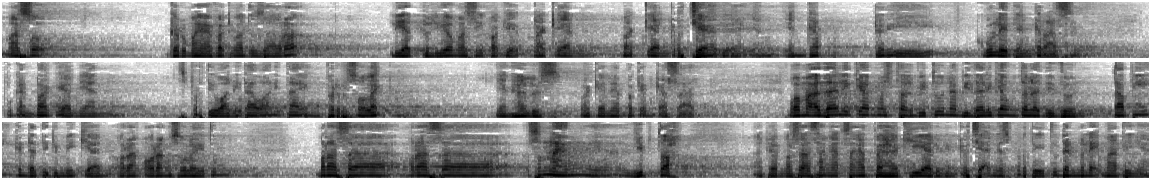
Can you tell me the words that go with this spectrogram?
masuk ke rumahnya Fatimah Zahra lihat beliau masih pakai pakaian pakaian kerja ya, yang yang kap dari kulit yang keras, bukan pakaian yang seperti wanita-wanita yang bersolek, yang halus, pakaiannya pakaian kasar. Wa ma'dzalika mustaghbituna bidzalika. Tapi kendati demikian, orang-orang soleh itu merasa merasa senang ya, ghibtah. Ada merasa sangat-sangat bahagia dengan kerjaannya seperti itu dan menikmatinya.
